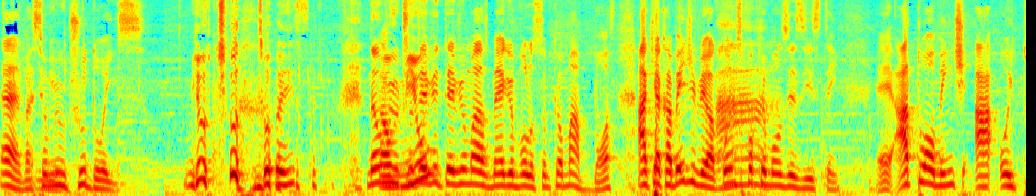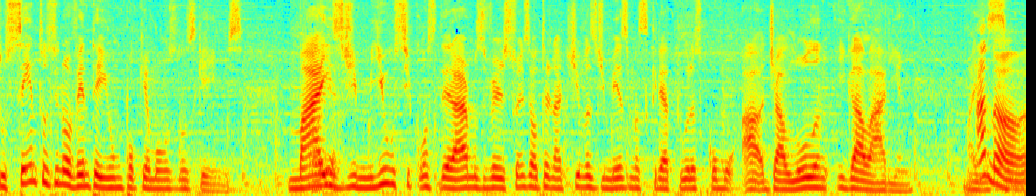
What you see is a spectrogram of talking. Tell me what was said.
É, vai ser o. Mewtwo 2. Mewtwo 2. Não, É Mewtwo Mew? teve, teve umas mega evolução que é uma bosta. Aqui, acabei de ver, ó, quantos Ah. pokémons existem. É, atualmente há 891 pokémons nos games. Mais de mil se considerarmos versões alternativas de mesmas criaturas como a de Alolan e Galarian. Mas, ah, assim, não.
